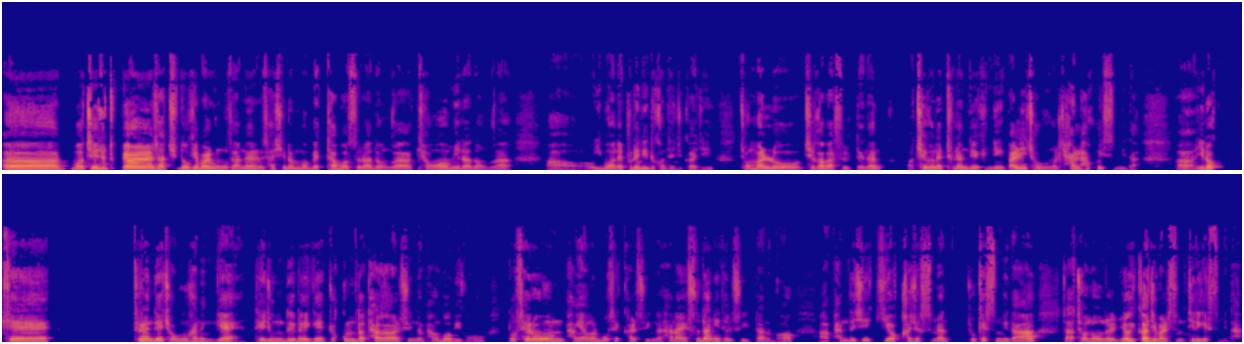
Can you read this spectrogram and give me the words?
어, 뭐 제주특별자치도 개발공사는 사실은 뭐 메타버스라던가 경험이라던가 어, 이번에 branded 컨텐츠까지 정말로 제가 봤을 때는 어, 최근에 트렌드에 굉장히 빨리 적응을 잘 하고 있습니다. 어, 이렇게 트렌드에 적응하는 게 대중들에게 조금 더 다가갈 수 있는 방법이고 또 새로운 방향을 모색할 수 있는 하나의 수단이 될 수 있다는 거 아, 반드시 기억하셨으면 좋겠습니다. 자, 저는 오늘 여기까지 말씀드리겠습니다.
